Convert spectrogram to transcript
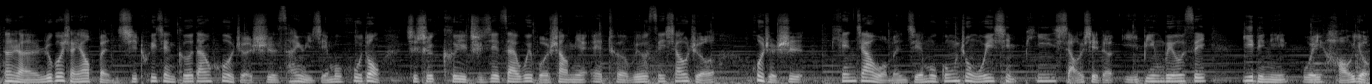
当然，如果想要本期推荐歌单或者是参与节目互动，其实可以直接在微博上面 @VOC 肖哲。或者是添加我们节目公众微信拼音小写的“宜宾 VOC 一零零”为好友。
